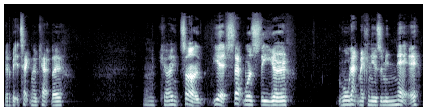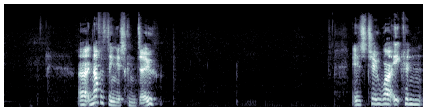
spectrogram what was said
We had a bit of Techno Cat there. Okay, so yes, that was the uh, all that mechanism in there. Uh, another thing this can do is to uh, it can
